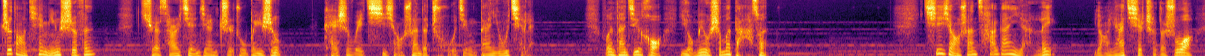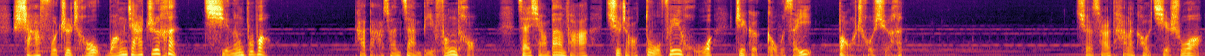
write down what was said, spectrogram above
直到天明时分，瘸三儿渐渐止住悲声，开始为齐小栓的处境担忧起来，问他今后有没有什么打算。齐小栓擦干眼泪，咬牙切齿地说：“杀父之仇，亡家之恨，岂能不报？”他打算暂避风头，再想办法去找杜飞虎这个狗贼报仇雪恨。瘸三叹了口气说：“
